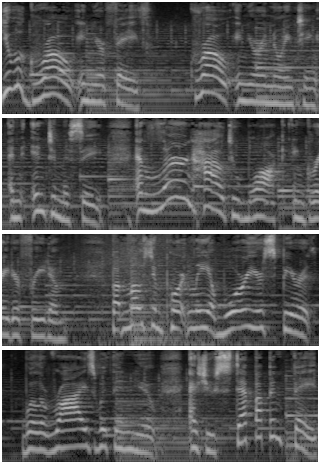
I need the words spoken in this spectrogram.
You will grow in your faith, grow in your anointing and intimacy, and learn how to walk in greater freedom. But most importantly, a warrior spirit will arise within you as you step up in faith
